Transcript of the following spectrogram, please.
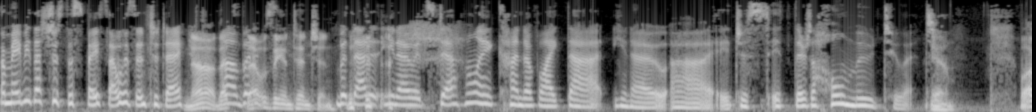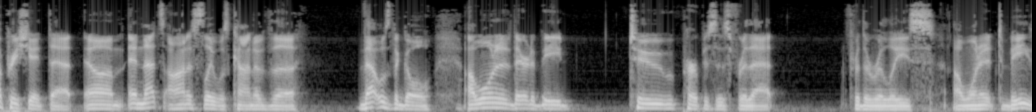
Or maybe that's just the space I was in today. no, that's, Uh, that was the intention. but that you know it's definitely kind of like that you know uh, it just it, there's a whole mood to it Yeah. Well, I appreciate that. Um, and that's honestly was kind of the that was the goal. I wanted there to be two purposes for that for the release. I wanted it to be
